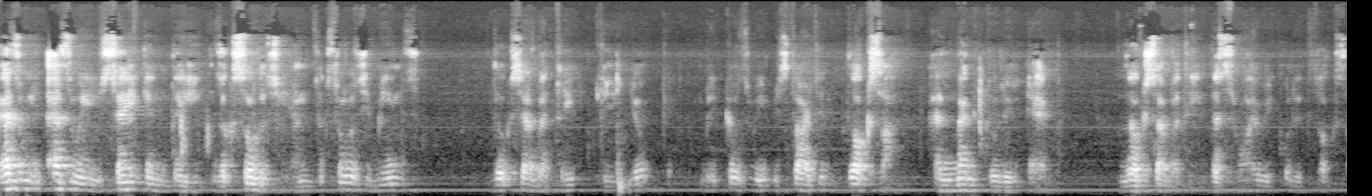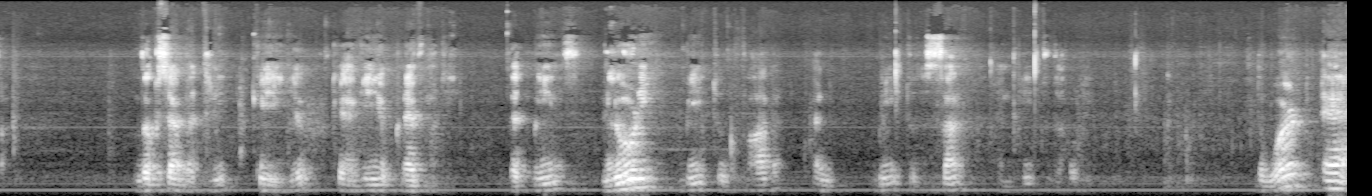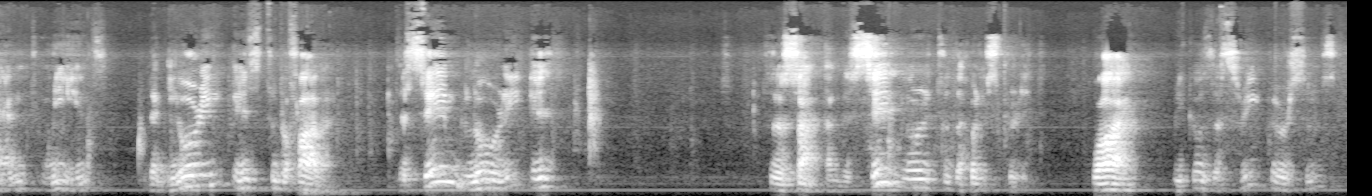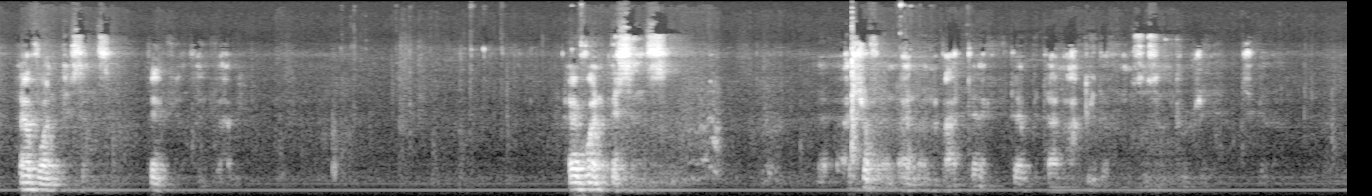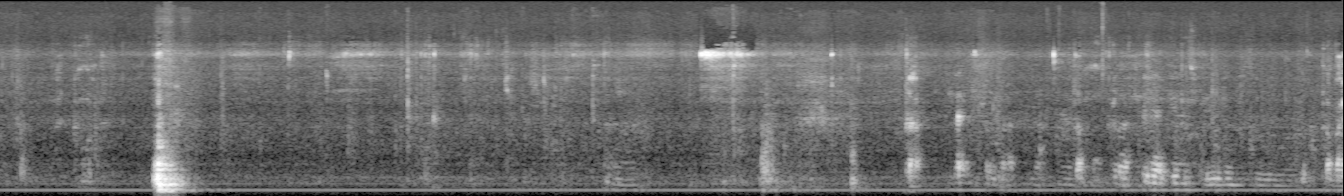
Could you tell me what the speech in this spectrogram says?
as we as we say in the doxology, and doxology means doxabatri kilio, because we, started doxa and magdu lil-ab, doxabatri. That's why we call it doxa. Doxabatri kilio kagio pneumati. That means glory be to the Father and be to the Son and be to the Holy. The word and means the glory is to the Father. The same glory is to the Son, and the same glory to the Holy Spirit. Why? Because the three persons have one essence. Thank you. Thank you. Have one essence. أشوف أن أنا أنا بعت لك كتاب بتاع العقيدة في النصوص الليتورجية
